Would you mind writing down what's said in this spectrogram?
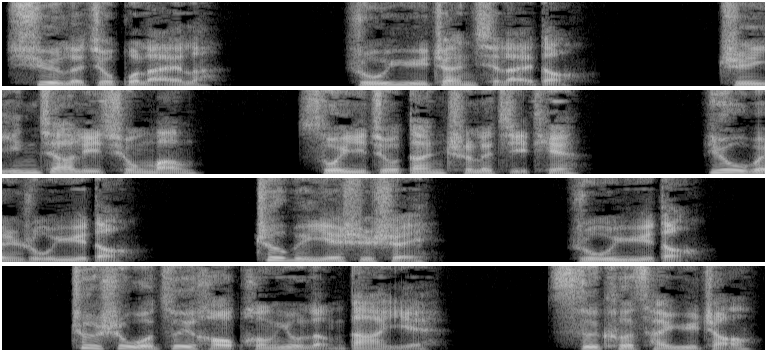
去了就不来了。”如玉站起来道：“只因家里穷忙，所以就单迟了几天。”又问如玉道：“这位爷是谁？”如玉道：“这是我最好朋友冷大爷，此刻才遇着。”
